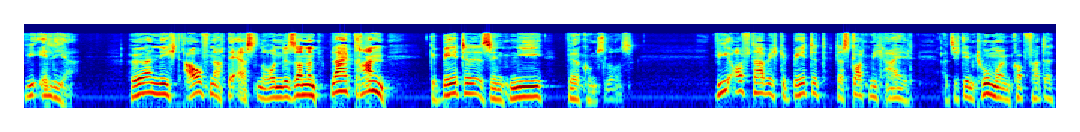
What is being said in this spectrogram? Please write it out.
wie Elia. Hör nicht auf nach der ersten Runde, sondern bleib dran. Gebete sind nie wirkungslos. Wie oft habe ich gebetet, dass Gott mich heilt, als ich den Tumor im Kopf hatte.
